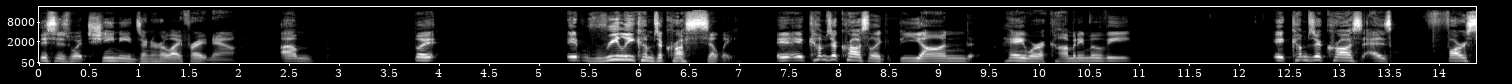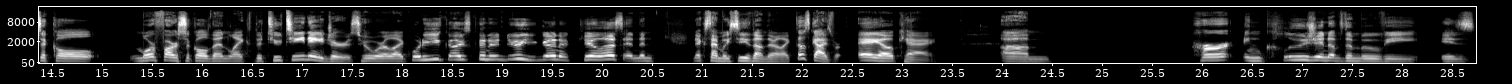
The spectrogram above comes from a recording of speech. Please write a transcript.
this is what she needs in her life right now. Um but it really comes across silly. It, it comes across like beyond hey we're a comedy movie it comes across as farcical more farcical than like the two teenagers who were like what are you guys gonna do? You're gonna kill us? And then next time we see them they're like those guys were a-okay. Um her inclusion of the movie is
